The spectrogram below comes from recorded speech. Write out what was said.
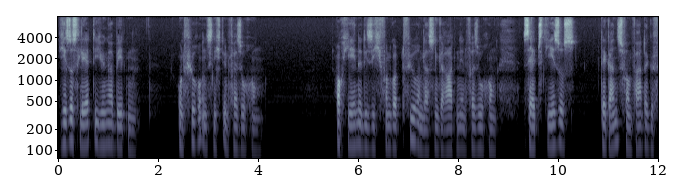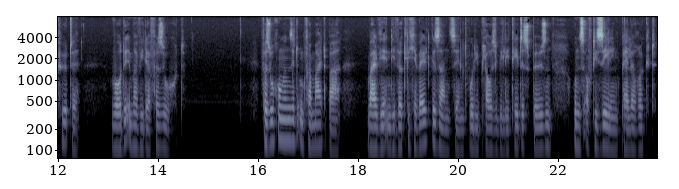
Jesus lehrt die Jünger beten und führe uns nicht in Versuchung. Auch jene, die sich von Gott führen lassen, geraten in Versuchung. Selbst Jesus, der ganz vom Vater geführte, wurde immer wieder versucht. Versuchungen sind unvermeidbar, weil wir in die wirkliche Welt gesandt sind, wo die Plausibilität des Bösen uns auf die Seelenpelle rückt,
